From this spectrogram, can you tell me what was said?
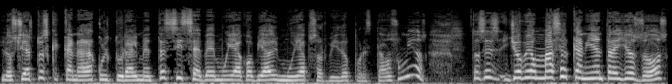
lo cierto es que Canadá culturalmente sí se ve muy agobiado y muy absorbido por Estados Unidos. Entonces, yo veo más cercanía entre ellos dos.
